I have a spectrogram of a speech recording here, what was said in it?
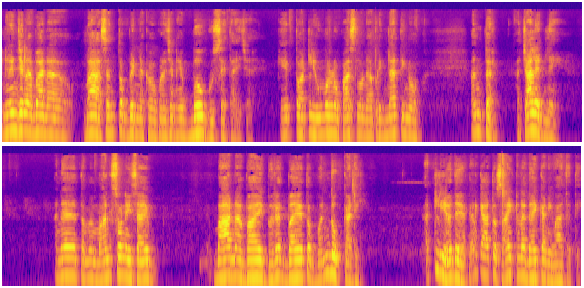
નિરંજનાબાના બા સંતોકબેનને ખબર પડે છે ને એ બહુ ગુસ્સે થાય છે કે એક તો આટલી ઉંમરનો ફાસલો ને આપણી જ્ઞાતિનો અંતર આ ચાલે જ નહીં. અને તમે માનશો નહીં સાહેબ, બાના ભાઈ, ભરતભાઈએ તો બંદૂક કાઢી. આટલી હદે, કારણ કે આ તો સાહીઠના દાયકાની વાત હતી.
